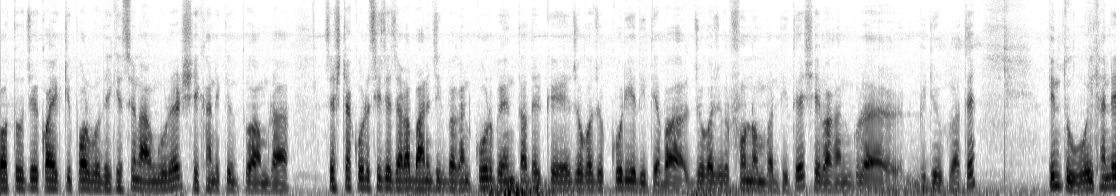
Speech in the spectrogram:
গত যে কয়েকটি পর্ব দেখেছেন আঙুরের, সেখানে কিন্তু আমরা চেষ্টা করেছি যে যারা বাণিজ্যিক বাগান করবেন, তাদেরকে যোগাযোগ করিয়ে দিতে বা যোগাযোগের ফোন নম্বর দিতে সেই বাগানগুলো, ভিডিওগুলোতে। কিন্তু ওইখানে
